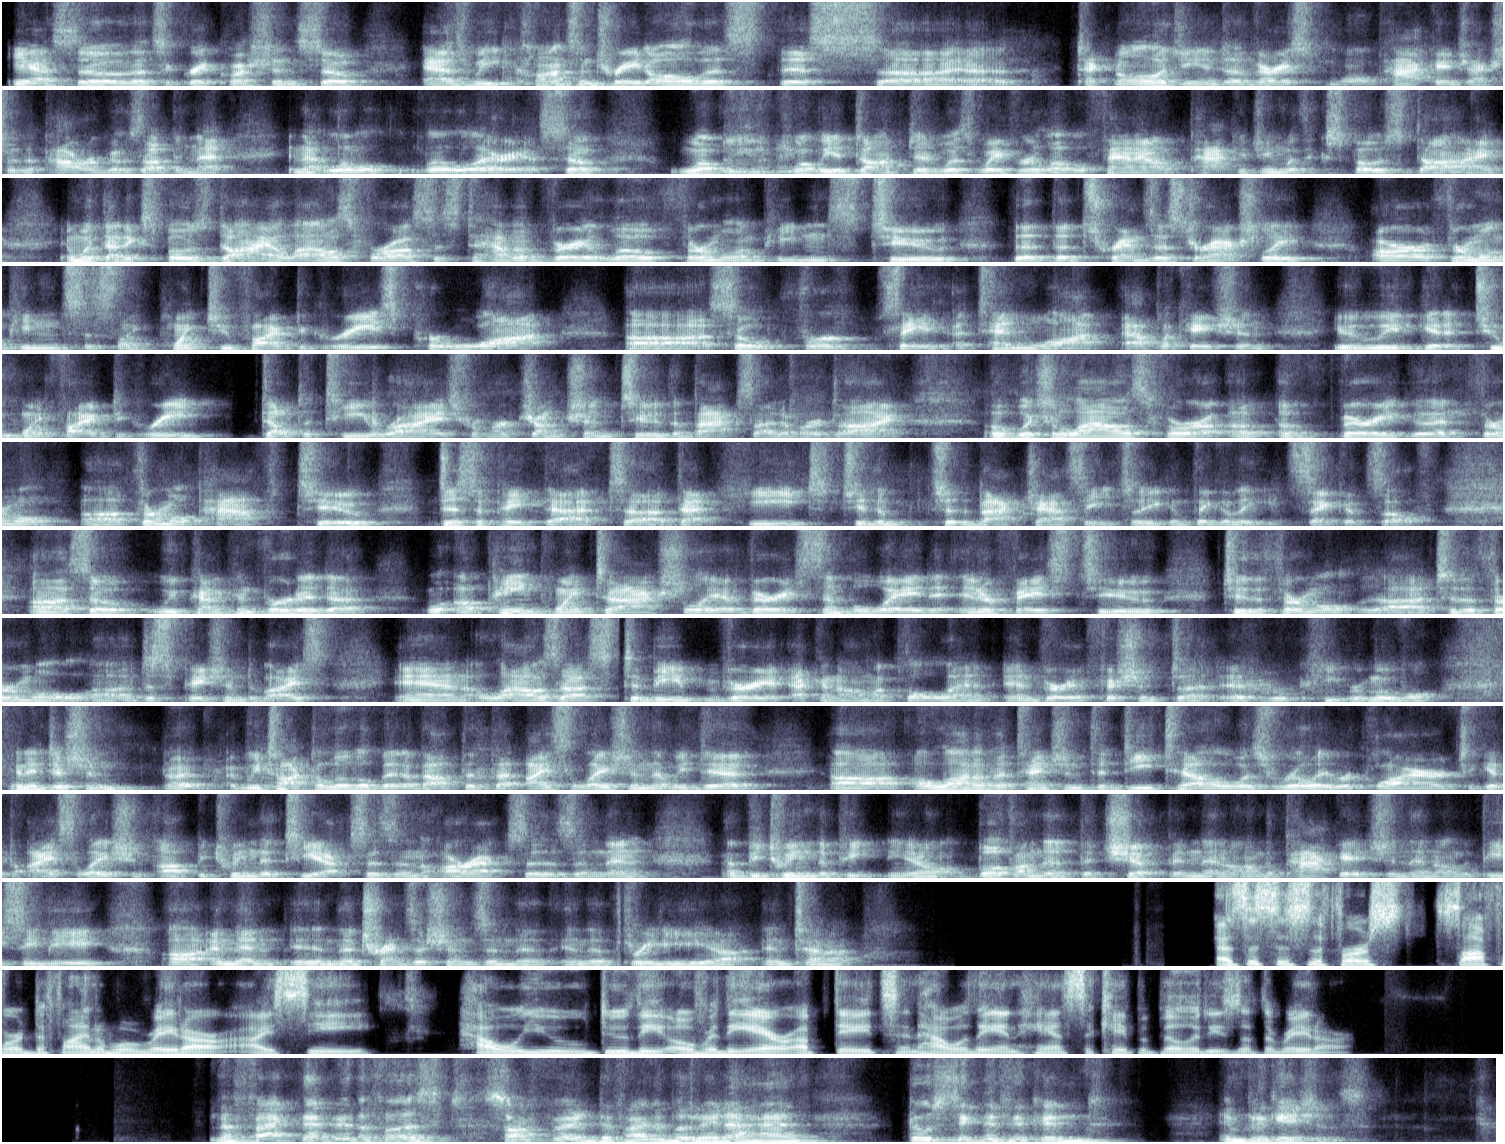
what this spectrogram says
Yeah, so that's a great question. So, as we concentrate all this this uh, technology into a very small package, actually the power goes up in that in that little little area. So, what we what we adopted was wafer level fan out packaging with exposed die and what that exposed die allows for us is to have a very low thermal impedance to the the transistor. Actually our thermal impedance is like 0.25 degrees per watt. Uh, so for say a 10 watt application you we'd get a 2.5 degree delta t rise from our junction to the backside of our die which allows for a, a very good thermal uh, thermal path to dissipate that uh, that heat to the to the back chassis. So you can think of the heat sink itself. Uh, so we've kind of converted a, a, pain point to actually a very simple way to interface to to the thermal uh, to the thermal uh, dissipation device and allows us to be very economical and, and very efficient at heat removal. In addition, we talked a little bit about the, the isolation that we did uh, a lot of attention to detail was really required to get the isolation up between the TXs and the RXs, and then uh, between the you know both on the, the chip and then on the package and then on the PCB, uh, and then in the transitions in the in the 3D uh, antenna. As this is the first software definable radar IC, how will you do the over the air updates and how will they enhance the capabilities of the radar? The fact that we're the first software definable radar has two significant implications.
